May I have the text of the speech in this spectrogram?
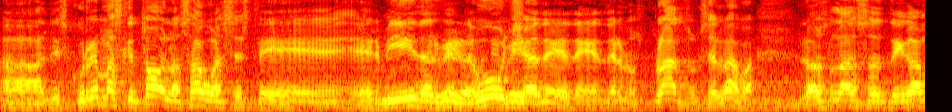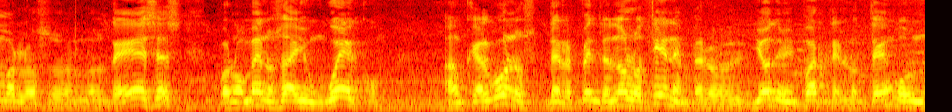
a discurrir más que todas las aguas este, hervidas, hervidas de ducha, de, de, de, los platos que se lava? Los, las, digamos, los, los DS, por lo menos hay un hueco. Aunque algunos de repente no lo tienen, pero yo de mi parte lo tengo. Un,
